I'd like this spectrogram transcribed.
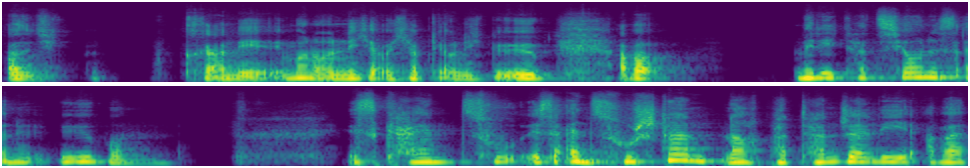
Also ich gar nee, immer noch nicht, aber ich habe die auch nicht geübt. Aber Meditation ist eine Übung ist kein zu, ist ein Zustand nach Patanjali, aber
